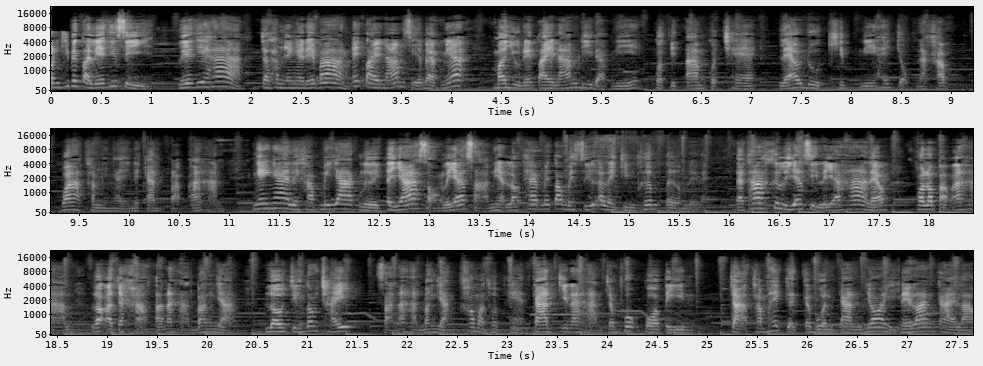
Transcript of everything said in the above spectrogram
คนที่เป็นไตระยะที่4ระยะที่ 5 จะทำยังไงได้บ้าง ให้ไตน้ำเสียแบบเนี้ยมาอยู่ในไตน้ำดีแบบนี้ กดติดตามกดแชร์ แล้วดูคลิปนี้ให้จบนะครับ ว่าทำยังไงในการปรับอาหาร ง่ายๆเลยครับ ไม่ยากเลยระยะ 2 ระยะ 3 เนี่ย เราแทบไม่ต้องไปซื้ออะไรกินเพิ่มเติมเลยแหละแต่ถ้าขึ้นระยะ 4 ระยะ 5 แล้ว พอเราปรับอาหาร เราอาจจะขาดสารอาหารบางอย่าง เราจึงต้องใช้สารอาหารบางอย่างเข้ามาทดแทน การกินอาหารจำพวกโปรตีน จะทำให้เกิดกระบวนการย่อยในร่างกายเรา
